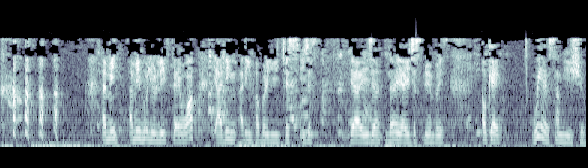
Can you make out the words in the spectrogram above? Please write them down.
I mean, I mean, when you leave Taiwan, yeah, I think I think probably you just you just yeah you just no yeah you just remember it. Okay, we have some issue.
